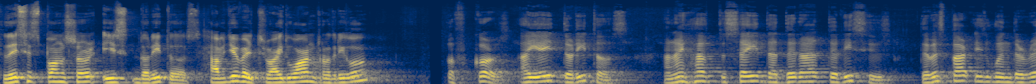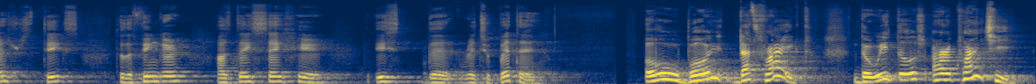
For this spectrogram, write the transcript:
Today's sponsor is Doritos. Have you ever tried one, Rodrigo? Of course, I ate Doritos, and I have to say that they are delicious. The best part is when the rest sticks to the finger, as they say here, is the rechupete. Oh boy, that's right! Doritos are crunchy!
